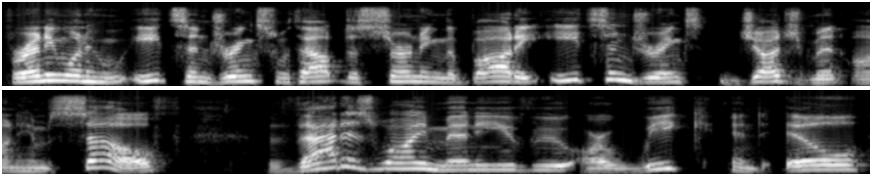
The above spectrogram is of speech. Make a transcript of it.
For anyone who eats and drinks without discerning the body eats and drinks judgment on himself. That is why many of you are weak and ill,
